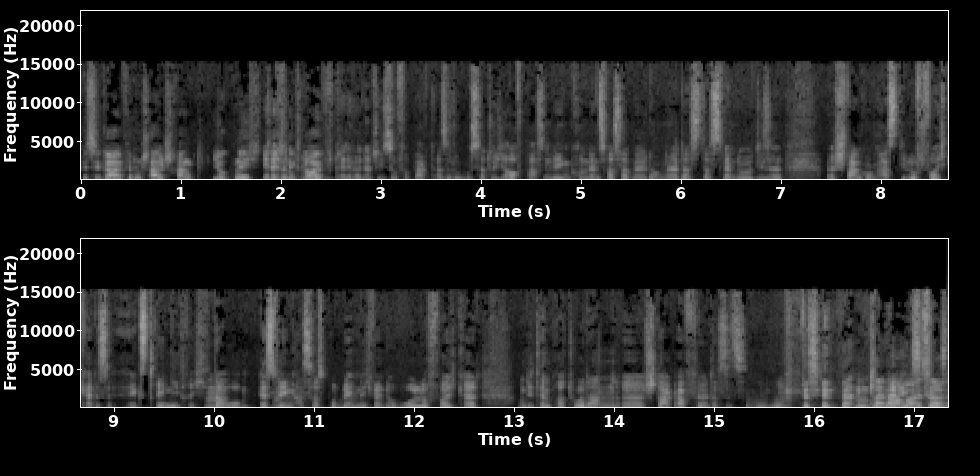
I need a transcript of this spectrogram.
Ist egal für den Schaltschrank, juckt nicht, Ja, Technik wird, läuft. Ja, der wird natürlich so verpackt. Also du musst natürlich aufpassen wegen Kondenswasserbildung, ne, dass, dass wenn du diese äh, Schwankungen hast, die Luftfeuchtigkeit ist extrem niedrig Mhm. da oben. Deswegen Mhm. hast du das Problem nicht. Wenn du hohe Luftfeuchtigkeit und die Temperatur dann äh, stark abfällt, das ist ein bisschen ein kleiner Ja, ja Exkurs.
